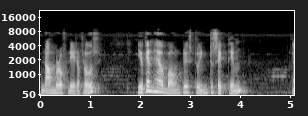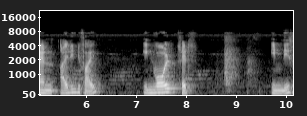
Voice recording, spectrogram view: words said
number of data flows. You can have boundaries to intersect them and identify involved threads in these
